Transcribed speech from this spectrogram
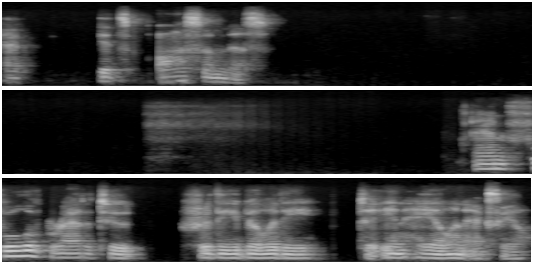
at its awesomeness. And full of gratitude for the ability to inhale and exhale.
